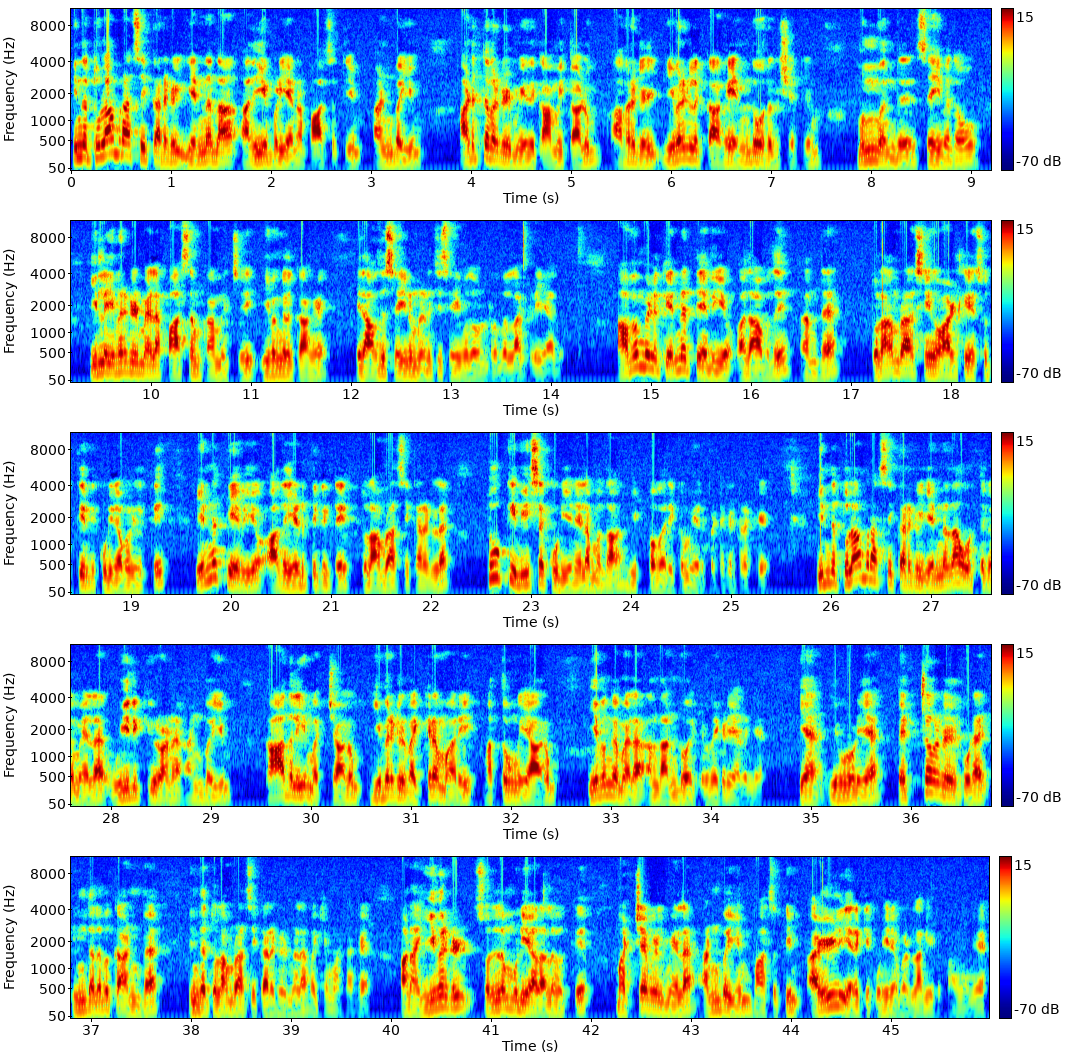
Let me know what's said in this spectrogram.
இந்த துலாம் ராசிக்காரர்கள் என்னதான் அதிகப்படியான பாசத்தையும் அன்பையும் அடுத்தவர்கள் மீது காமித்தாலும் அவர்கள் இவர்களுக்காக எந்த ஒரு விஷயத்தையும் முன் வந்து செய்வதோ இல்லை இவர்கள் மேல பாசம் காமிச்சு இவங்களுக்காக ஏதாவது செய்யணும்னு நினைச்சு செய்வதோன்றதெல்லாம் கிடையாது. அவங்களுக்கு என்ன தேவையோ அதாவது அந்த துலாம் ராசி வாழ்க்கையை சுத்தி இருக்கக்கூடிய நபர்களுக்கு என்ன தேவையோ அதை எடுத்துக்கிட்டு துலாம் ராசிக்காரர்களை தூக்கி வீசக்கூடிய நிலைமை தான் இப்ப வரைக்கும் ஏற்பட்டுக்கிட்டு இருக்கு. இந்த துலாம் ராசிக்காரர்கள் என்னதான் ஒருத்தங்க மேல உயிருக்குயிரான அன்பையும் காதலையும் வச்சாலும் இவர்கள் வைக்கிற மாதிரி மற்றவங்க யாரும் இவங்க மேல அந்த அன்பு வைக்கிறதே கிடையாதுங்க. ஏன்? இவங்களுடைய பெற்றவர்கள் கூட இந்த அளவுக்கு அன்பை இந்த துலாம் ராசிக்காரர்கள் மேல வைக்க மாட்டாங்க. ஆனா இவர்கள் சொல்ல முடியாத அளவுக்கு மற்றவர்கள் மேல அன்பையும் பாசத்தையும் அள்ளி இறக்கக்கூடிய நபர்களாக இருப்பாங்க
